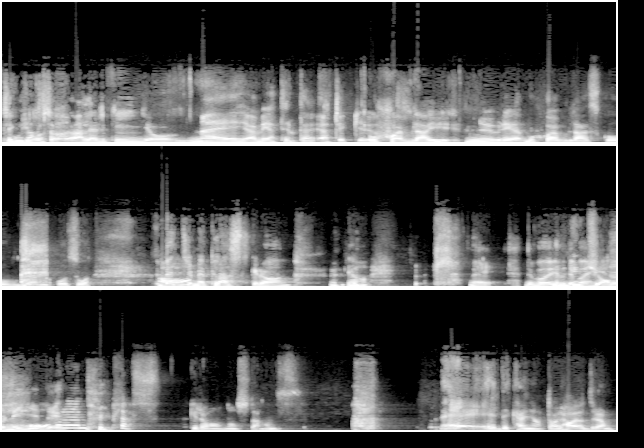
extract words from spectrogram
Tycker, och så allergi och nej, jag vet inte. Jag tycker och skövla, nu är det och skövla skogen och så. Bättre ja. med plastgran. Ja. nej, det var, nej, det var en ironi. Jag har en plastgran någonstans. Nej, det kan jag inte ha. Det har jag drömt.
